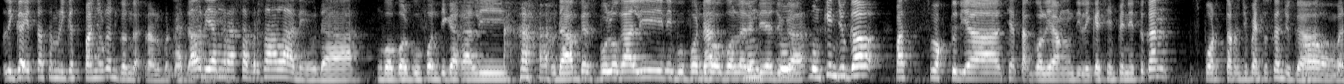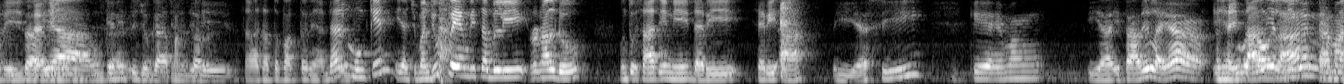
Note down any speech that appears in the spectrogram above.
Liga Italia sama Liga Spanyol kan juga nggak terlalu berbeda. Atau dia sih. ngerasa bersalah nih, udah ngebobol Buffon tiga kali, udah hampir 10 kali ini Buffon Dan dibobol oleh dia juga. mungkin juga pas waktu dia cetak gol yang di Liga Champions itu kan supporter Juventus kan juga Oh, beri bisa, standing. Ya, bisa, mungkin itu bisa, juga bisa faktor jadi- salah satu faktornya. Dan mungkin ya cuman Juve yang bisa beli Ronaldo untuk saat ini dari Serie A. Iya sih, kayak emang ya Italia lah ya. Iya, 10 Italia tahun lah, ini kan karena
